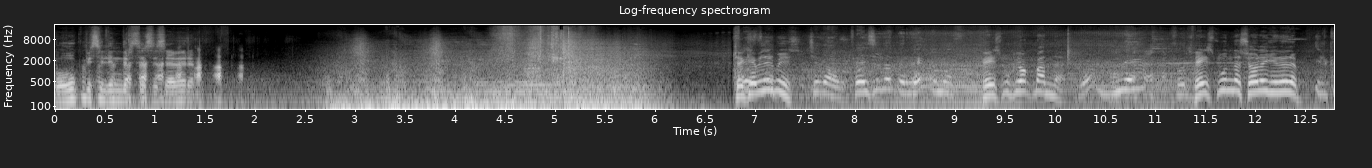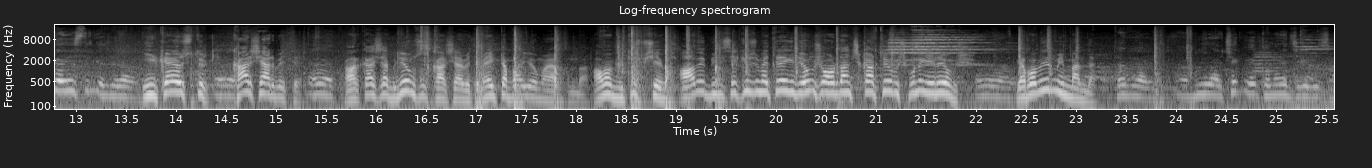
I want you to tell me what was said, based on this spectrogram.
Boğuk bir silindir sesi severim. Çekebilir miyiz? Çık abi. Facebook'ta reklam olsun. Facebook yok bende. Ya, Ne? Facebook'un da söyle girelim. İlkay Öztürk yazıyor abi. İlkay Öztürk. Kar şerbeti. Evet. Arkadaşlar biliyor musunuz kar şerbeti? Ben ilk defa yiyorum hayatımda. Ama müthiş bir şeymiş. Abi 1800 metreye gidiyormuş oradan çıkartıyormuş bunu geliyormuş. Evet abi. Yapabilir miyim ben de? Tabii abi. Ha, buyur abi çek ve kameraya çekebilirsin.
